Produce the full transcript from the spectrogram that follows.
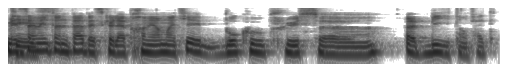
Mais ça m'étonne pas parce que la première moitié est beaucoup plus upbeat, en fait.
